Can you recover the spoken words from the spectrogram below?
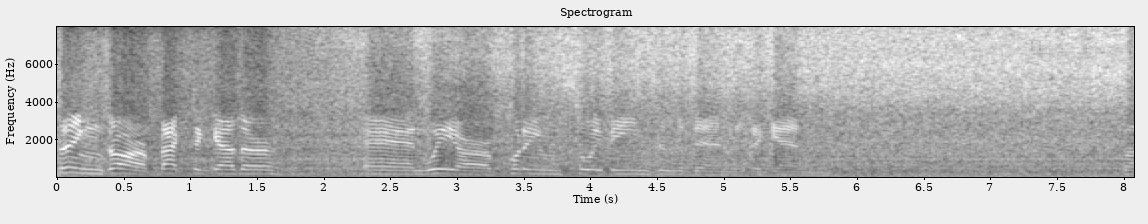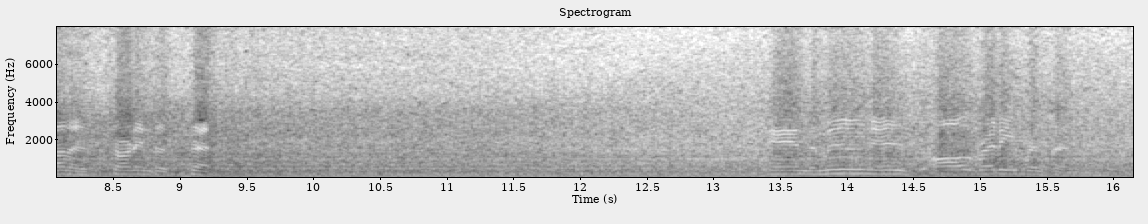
Things are back together and we are putting soybeans in the bin again. Sun is starting to set. And the moon is already risen.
